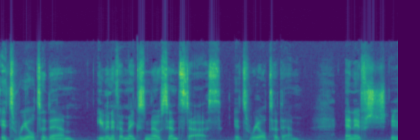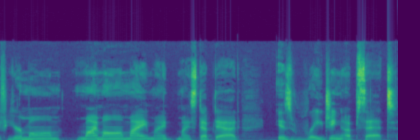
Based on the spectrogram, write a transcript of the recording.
It's real to them, even if it makes no sense to us. It's real to them. And if if your mom, my mom, my my my stepdad is raging upset,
